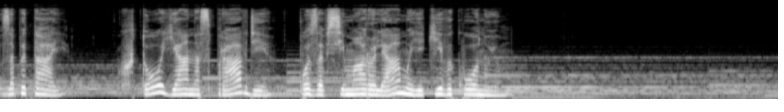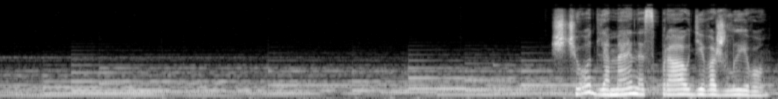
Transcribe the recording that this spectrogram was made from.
Запитай, хто я насправді поза всіма ролями, які виконую. Що для мене справді важливо?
